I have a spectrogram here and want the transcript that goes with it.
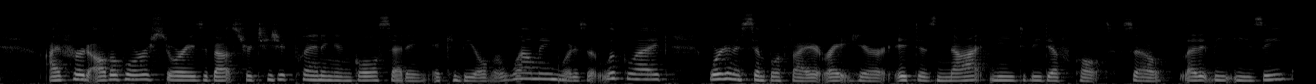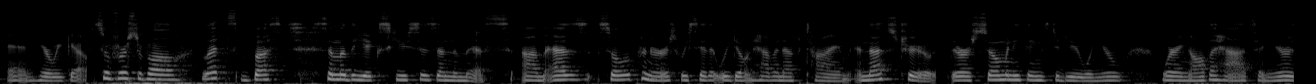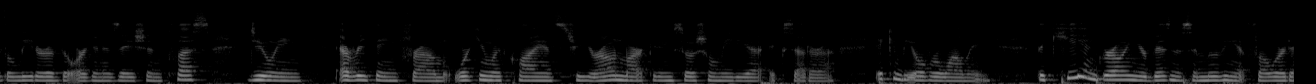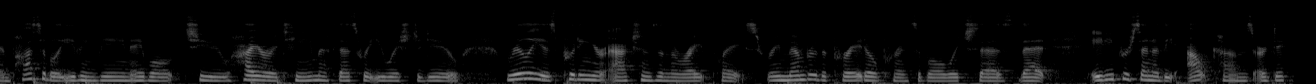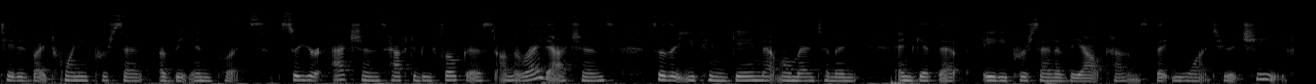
I've heard all the horror stories about strategic planning and goal setting. It can be overwhelming. What does it look like? We're going to simplify it right here. It does not need to be difficult. So let it be easy, and here we go. So, first of all, let's bust some of the excuses and the myths. Um, as solopreneurs, we say that we don't have enough time, and that's true. There are so many things to do when you're wearing all the hats and you're the leader of the organization, plus doing everything from working with clients to your own marketing, social media, etc. It can be overwhelming. The key in growing your business and moving it forward, and possibly even being able to hire a team if that's what you wish to do, really is putting your actions in the right place. Remember the Pareto principle, which says that 80% of the outcomes are dictated by 20% of the inputs. So your actions have to be focused on the right actions so that you can gain that momentum and, and get that 80% of the outcomes that you want to achieve.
